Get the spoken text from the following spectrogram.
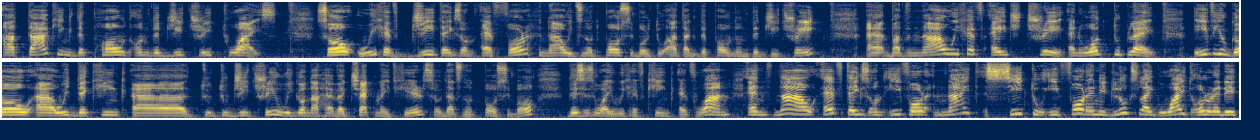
attacking the pawn on the g3 twice. So we have g takes on f4. Now it's not possible to attack the pawn on the g3. Uh, but now we have h3 and what to play. If you go uh, with the king uh, to, to g3, we're gonna have a checkmate here. So that's not possible. This is why we have king f1. And now f takes on e4, knight c2 e4 and it looks like white already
